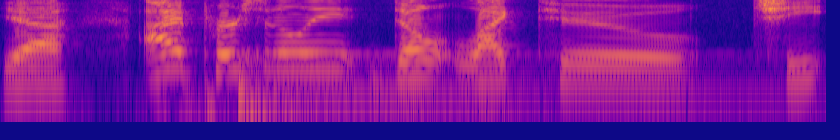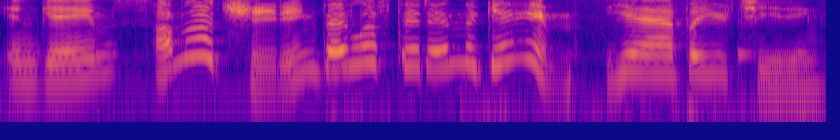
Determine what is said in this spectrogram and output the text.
Yeah. I personally don't like to cheat in games. i'm not cheating they left it in the game Yeah, but you're cheating.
